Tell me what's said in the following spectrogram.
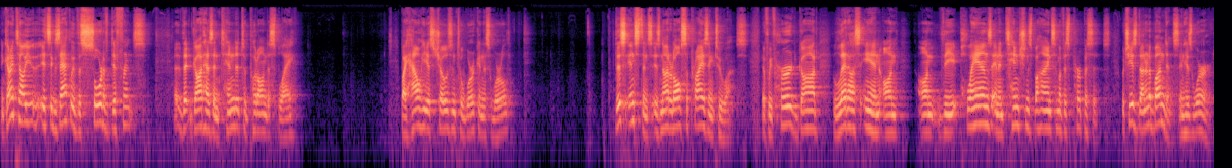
And can I tell you, it's exactly the sort of difference that God has intended to put on display by how He has chosen to work in this world. This instance is not at all surprising to us. If we've heard God let us in on, on the plans and intentions behind some of His purposes, which He has done in abundance in His Word.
